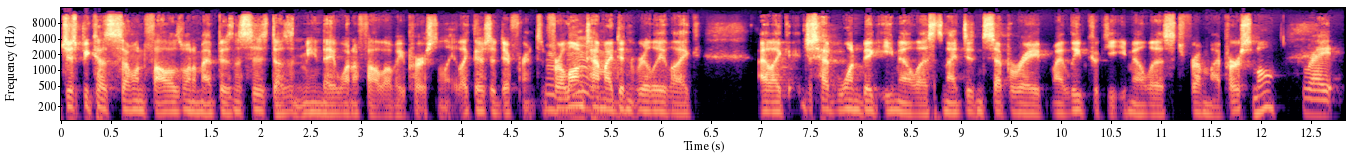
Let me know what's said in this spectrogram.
just because someone follows one of my businesses doesn't mean they want to follow me personally. Like there's a difference. And for a long Mhm. time, I didn't really like. I like just had one big email list, and I didn't separate my lead cookie email list from my personal. right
